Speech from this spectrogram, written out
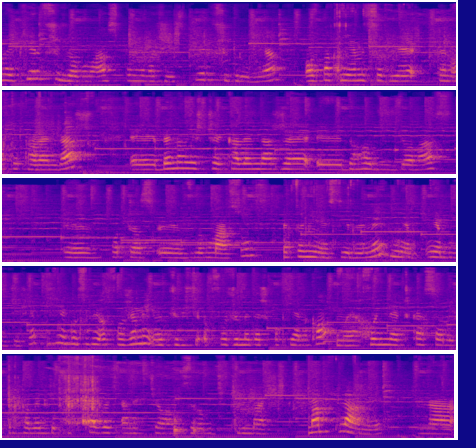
Mamy pierwszy vlogmas, ponieważ jest 1 grudnia. Odpakujemy sobie ten oto kalendarz. E, Będą jeszcze kalendarze e, dochodzić do nas e, podczas vlogmasów. To nie jest jedyny, nie, nie bójcie się. Dzisiaj go sobie otworzymy i oczywiście otworzymy też okienko. Moja choineczka, sorry, trochę będzie przeszkadzać, ale chciałam zrobić klimasik. Mam plany na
